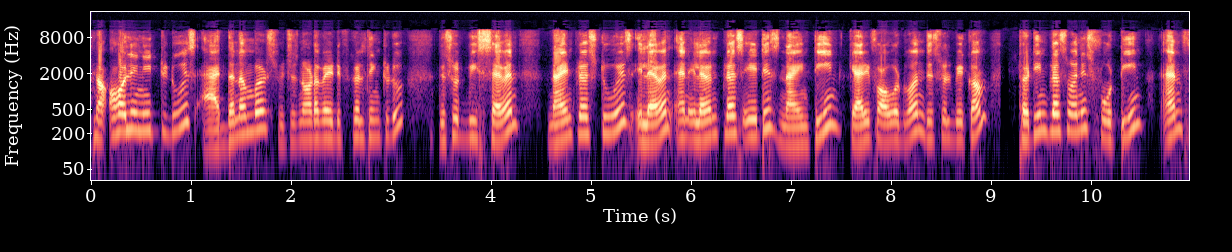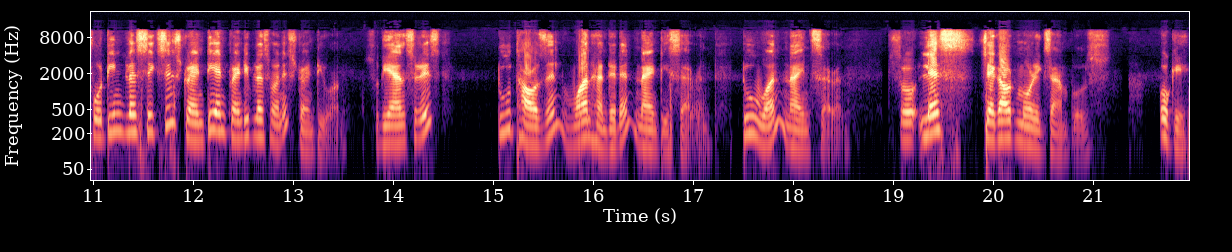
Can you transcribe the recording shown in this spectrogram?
Now all you need to do is add the numbers which is not a very difficult thing to do. This would be 7 9 plus 2 is 11 and 11 plus 8 is 19 carry forward 1 this will become 13 plus 1 is 14 and 14 plus 6 is 20 and 20 plus 1 is 21 so the answer is 2197 2197 so let's check out more examples. Okay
